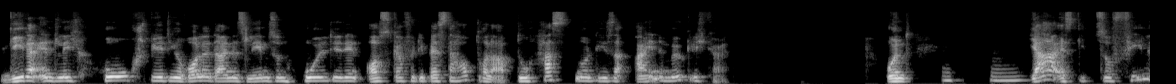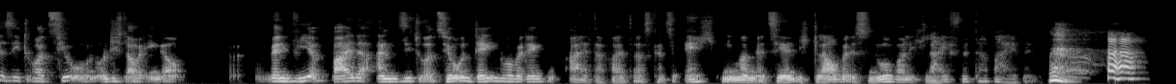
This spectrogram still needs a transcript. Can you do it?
Geh da endlich hoch, spiel die Rolle deines Lebens und hol dir den Oscar für die beste Hauptrolle ab. Du hast nur diese eine Möglichkeit. Und mhm. ja, es gibt so viele Situationen und ich glaube, Inga, wenn wir beide an Situationen denken, wo wir denken, alter Falter, das kannst du echt niemandem erzählen. Ich glaube es nur, weil ich live mit dabei bin.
